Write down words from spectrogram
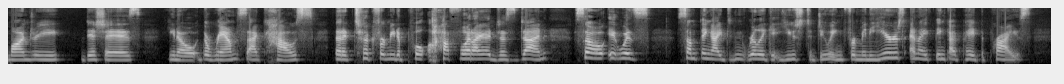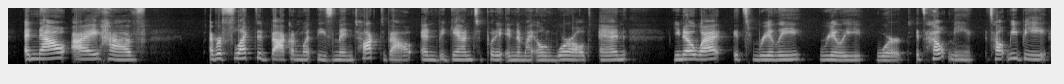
laundry, dishes, you know, the ramsacked house that it took for me to pull off what I had just done. So it was something I didn't really get used to doing for many years. And I think I paid the price. And now I have I reflected back on what these men talked about and began to put it into my own world. And you know what? It's really, really worked. It's helped me. It's helped me be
